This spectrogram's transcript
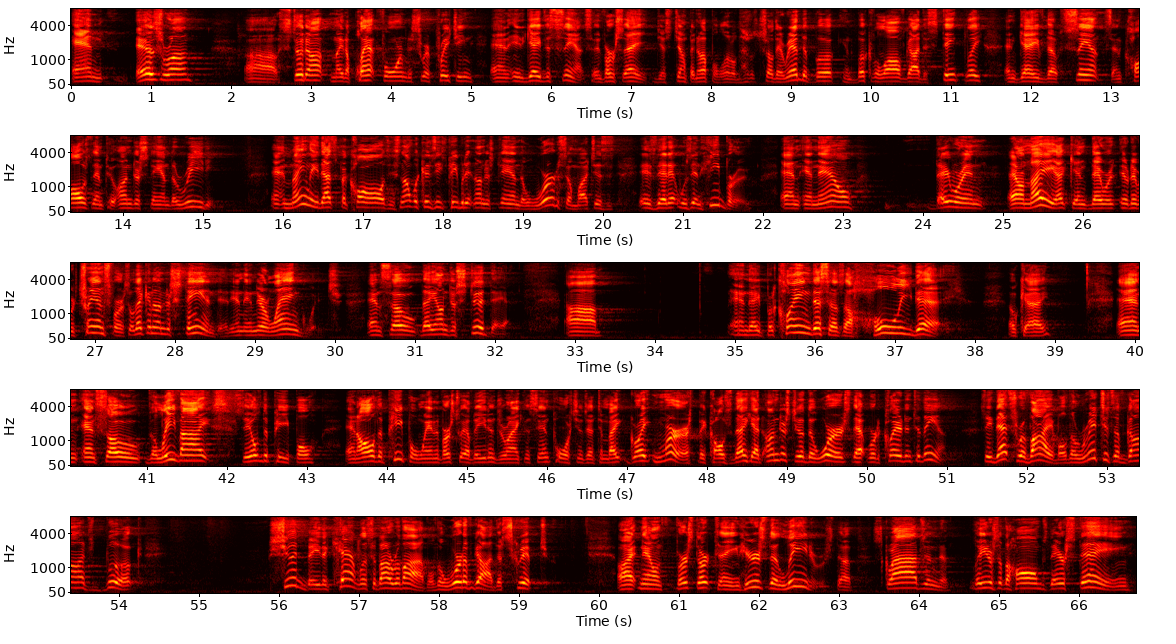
and Ezra uh, stood up, made a platform to start preaching, and he gave the sense in verse 8, just jumping up a little. So they read the book in the book of the law of God distinctly and gave the sense and caused them to understand the reading. And mainly that's because it's not because these people didn't understand the word so much, is, is that it was in Hebrew. And, and now they were in Aramaic and they were, they were transferred, so they can understand it in, in their language. And so they understood that. Uh, and they proclaimed this as a holy day. Okay? And, and so the Levites sealed the people, and all the people went in verse 12 to eat and drink and send portions and to make great mirth because they had understood the words that were declared unto them. See, that's revival. The riches of God's book should be the catalyst of our revival, the Word of God, the Scripture. All right, now in verse 13, here's the leaders, the scribes and the leaders of the homes, they're staying.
